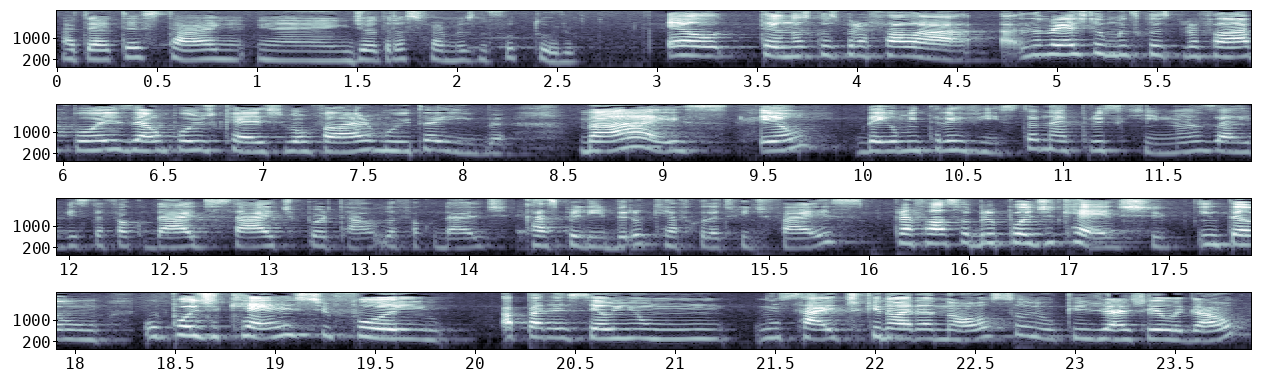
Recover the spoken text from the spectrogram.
até testar em, em, de outras formas no futuro. Eu tenho umas coisas para falar. Na verdade, tenho muitas coisas para falar, pois é um podcast, vou falar muito ainda. Mas eu dei uma entrevista, né, pro Esquinas, a revista da faculdade, site, portal da faculdade, Casper Libero, que é a faculdade que a gente faz, para falar sobre o podcast. Então, o podcast foi apareceu em um, um site que não era nosso, o que já achei legal.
